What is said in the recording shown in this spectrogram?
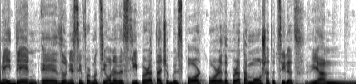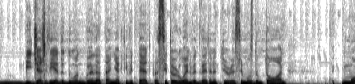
me idenë e dhënies së informacioneve si për ata që bëjnë sport, por edhe për ata mosha të cilat janë mbi 60 dhe duan të bëjnë dhe ata një aktivitet, pra si të ruajnë vetveten e tyre, si mos dëmtohen, mo,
